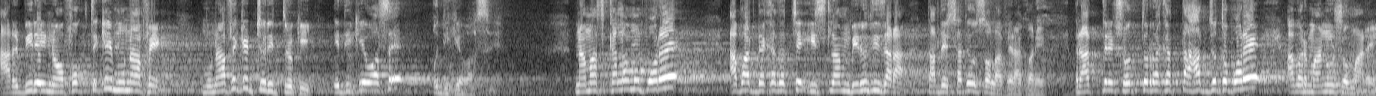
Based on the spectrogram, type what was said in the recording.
আরবির এই নফক থেকেই মুনাফেক। মুনাফেকের চরিত্র কি? এদিকেও আছে, ওদিকেও আছে। নামাজ কালামও পড়ে, আবার দেখা যাচ্ছে ইসলাম বিরোধী যারা, তাদের সাথেও চলাফেরা করে। রাত্রে সত্তর রাখার তাহাজ্যত পড়ে, আবার মানুষও মারে।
